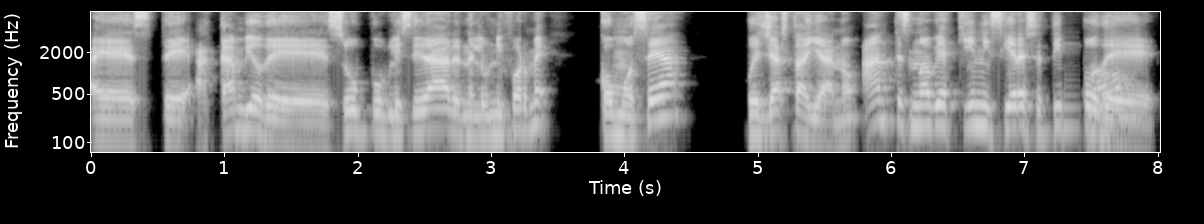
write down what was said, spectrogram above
este, a cambio de su publicidad en el uniforme, como sea, pues ya está allá, ¿no? Antes no había quien hiciera ese tipo de,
